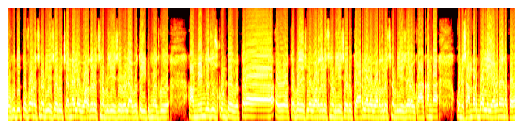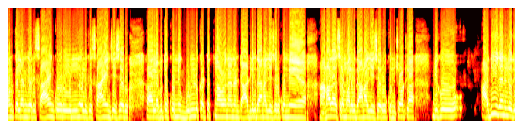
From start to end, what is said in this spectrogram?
హుదూ తుఫాన్ వచ్చినప్పుడు చేశారు చెన్నైలో వరదలు వచ్చినప్పుడు చేశారు లేకపోతే ఇటు మీకు మెయిన్గా చూసుకుంటే ఉత్తర ఉత్తరప్రదేశ్లో వరదలు వచ్చినప్పుడు చేశారు కేరళలో వరదలు వచ్చినప్పుడు చేశారు. అవి కాకుండా కొన్ని సందర్భాల్లో ఎవరైనా పవన్ కళ్యాణ్ గారి సహాయం కోరి ఇళ్ళకి సహాయం చేశారు లేకపోతే కొన్ని గుళ్ళు కట్టిస్తున్నామని అని అంటే వాటికి దానాలు చేశారు కొన్ని అనాథాశ్రమాలకు దానాలు చేశారు కొన్ని చోట్ల మీకు అది ఇదని లేదు.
